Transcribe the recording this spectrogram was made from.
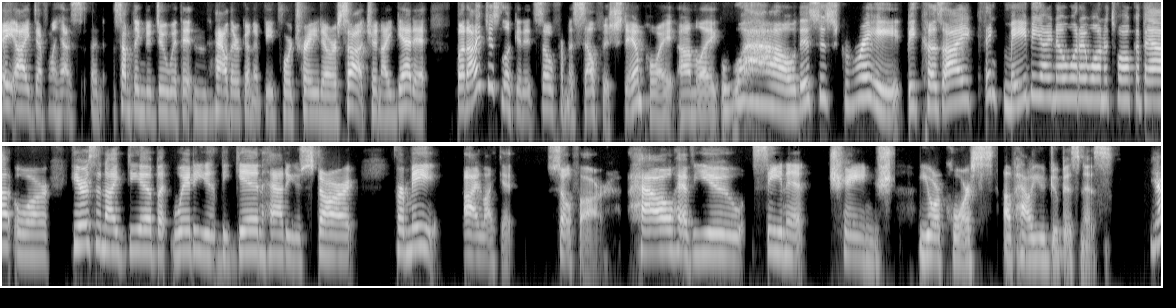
AI definitely has uh, something to do with it and how they're going to be portrayed or such. And I get it. But I just look at it so from a selfish standpoint. I'm like, wow, this is great because I think maybe I know what I want to talk about, or here's an idea, but where do you begin? How do you start? For me, I like it so far. How have you seen it change your course of how you do business? Yeah,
